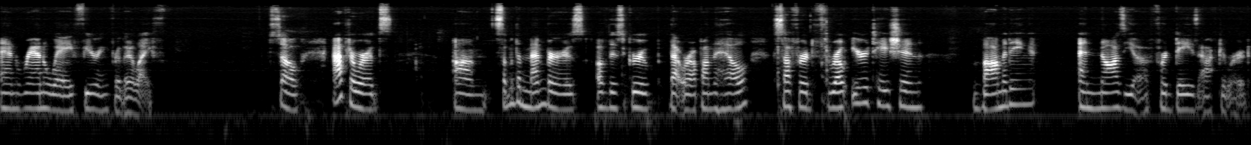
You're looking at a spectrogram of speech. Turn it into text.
and ran away, fearing for their life. So, afterwards, um, some of the members of this group that were up on the hill suffered throat irritation, vomiting, and nausea for days afterward.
